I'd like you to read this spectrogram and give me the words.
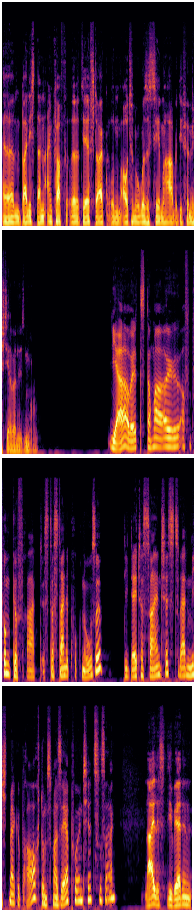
Ähm, weil ich dann einfach äh, sehr stark ähm, autonome Systeme habe, die für mich die Analysen machen. Ja, aber jetzt nochmal äh, auf den Punkt gefragt. Ist das deine Prognose? Die Data Scientists werden nicht mehr gebraucht, um es mal sehr pointiert zu sagen? Nein, es, die werden,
